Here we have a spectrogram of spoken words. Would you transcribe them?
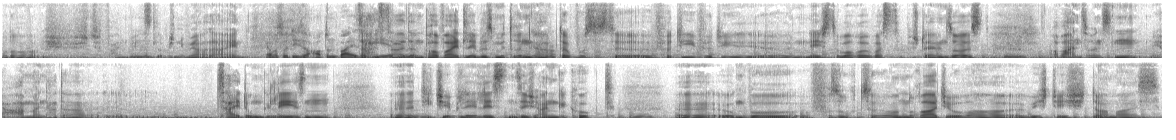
oder ich, ich fallen mir mhm. jetzt glaube ich nicht mehr alle ein. Ja, aber so diese Art und Weise. Da hast du halt ein paar White Labels mit drin gehabt, ja. da wusstest du für die, für die äh, nächste Woche, was du bestellen sollst. Mhm. Aber ansonsten, ja, man hat da äh, Zeitungen gelesen, äh, mhm. DJ-Playlisten sich angeguckt, mhm. äh, irgendwo versucht zu hören. Radio war äh, wichtig damals,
